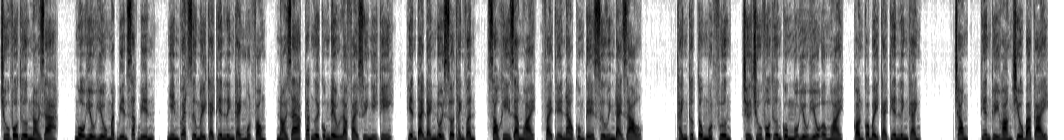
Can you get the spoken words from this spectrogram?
Chu vô thương nói ra, mộ hiểu hiểu mặt biến sắc biến, nhìn quét sư mấy cái thiên linh cảnh một vòng, nói ra các ngươi cũng đều là phải suy nghĩ kỹ, hiện tại đánh đuổi sở thanh vân, sau khi ra ngoài, phải thế nào cùng tề sư huynh đại giáo. Thánh cực tông một phương, trừ chu vô thương cùng mộ hiểu hiểu ở ngoài, còn có bảy cái thiên linh cảnh. Trong, thiên thủy hoàng triều ba cái,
